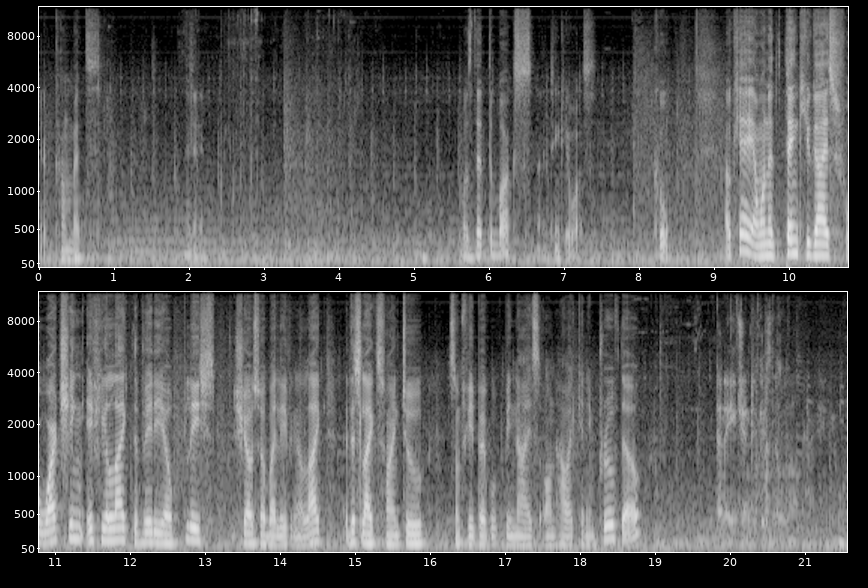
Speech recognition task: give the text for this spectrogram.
their combat. Yeah. Was that the box? I think it was. Cool. Okay, I want to thank you guys for watching. If you liked the video, please show so by leaving a like. A dislike is fine too. Some feedback would be nice on how I can improve though. An agent is no longer in your group.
